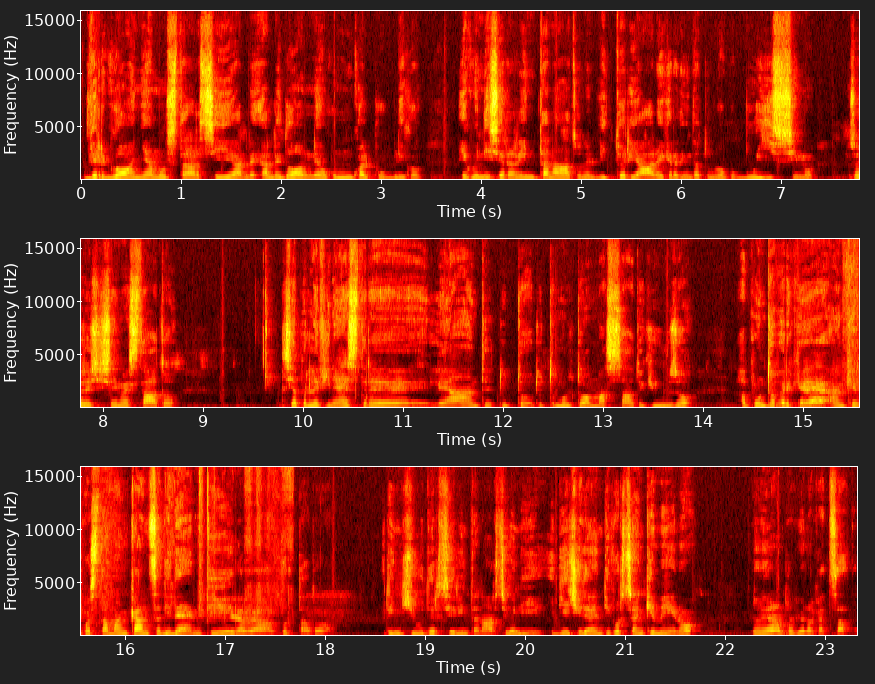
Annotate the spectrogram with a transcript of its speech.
vergogna a mostrarsi alle, alle, donne o comunque al pubblico. E quindi si era rintanato nel Vittoriale che era diventato un luogo buissimo, non so se ci sei mai stato, sia per le finestre, le ante, tutto, tutto molto ammassato e chiuso, appunto perché anche questa mancanza di denti l'aveva portato a rinchiudersi e rintanarsi. Quindi i 10 denti, forse anche meno, non erano proprio una cazzata.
